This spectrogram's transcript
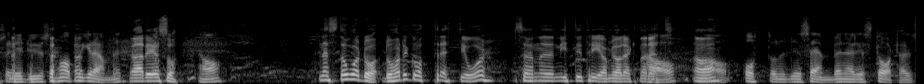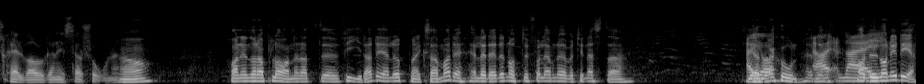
Så det är du som har programmet. Ja, det är så. Ja. Nästa år då, då har det gått 30 år sedan 93 om jag räknar ja, rätt. Ja. ja, 8 december när det startades själva organisationen. Ja. Har ni några planer att uh, fira det eller uppmärksamma det? Eller är det något du får lämna över till nästa generation? Nej, nej, har du någon idé?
